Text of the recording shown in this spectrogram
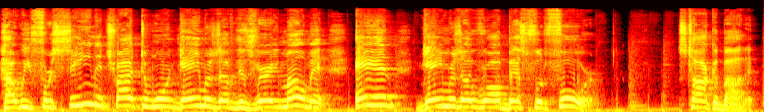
how we foreseen and tried to warn gamers of this very moment, and gamers' overall best foot forward. Let's talk about it.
